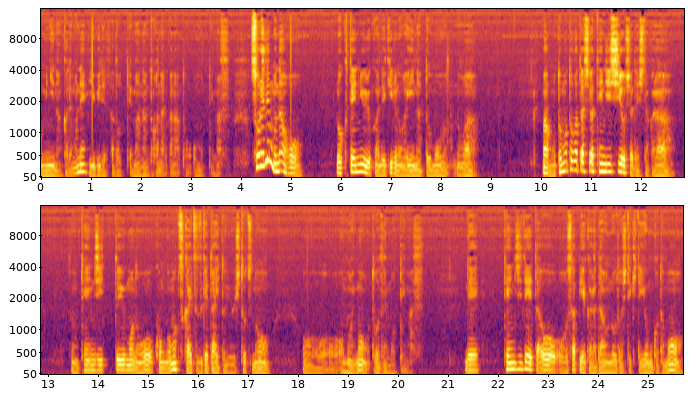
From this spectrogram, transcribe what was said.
mini なんかでもね、指で辿ってまあなんとかなるかなと思っています。それでもなお、6点入力ができるのがいいなと思うのは、まあもともと私は展示使用者でしたから、その展示というものを今後も使い続けたいという一つの思いも当然持っています。で、展示データをサピエからダウンロードしてきて読むことも、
